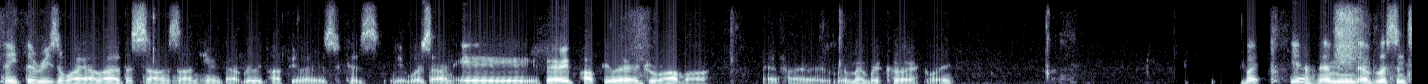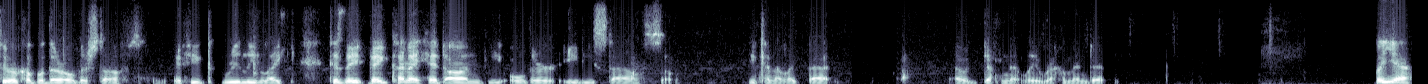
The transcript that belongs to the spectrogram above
I think the reason why a lot of the songs on here got really popular is because it was on a very popular drama, if I remember correctly. But yeah, I mean, I've listened to a couple of their older stuff. If you really like, because they they kind of hit on the older '80s style, so you kind of like that. I would definitely recommend it. But yeah,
